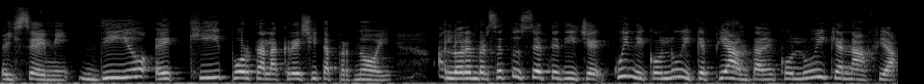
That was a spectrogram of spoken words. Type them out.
i semi, Dio è chi porta la crescita per noi. Allora in versetto 7 dice, quindi colui che pianta e colui che annaffia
